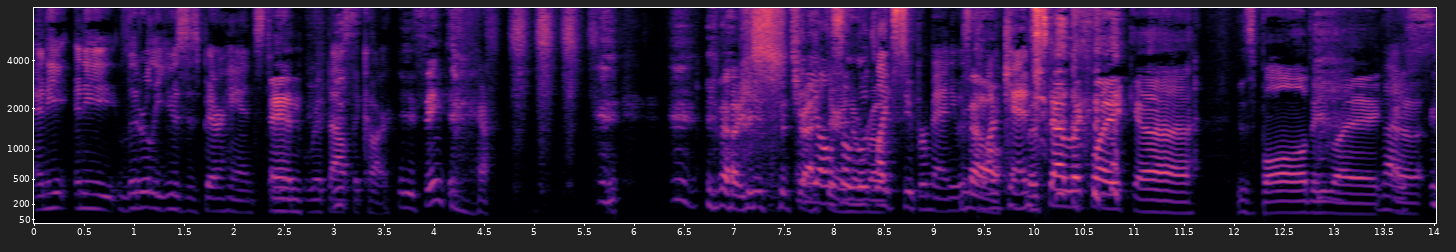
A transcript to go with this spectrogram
and he and he literally used his bare hands to And rip, rip out th- the car. You think? no, he's the And tractor. he also and the looked rope. like Superman. He was no. Clark Kent. This guy looked like uh, he's bald. He like Nice. uh,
